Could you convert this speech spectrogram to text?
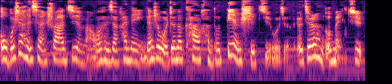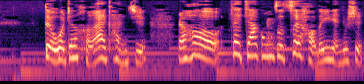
我不是很喜欢刷剧嘛，我很喜欢看电影，但是我真的看很多电视剧，我觉得尤其是很多美剧，对我真的很爱看剧。然后在家工作最好的一点就是，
